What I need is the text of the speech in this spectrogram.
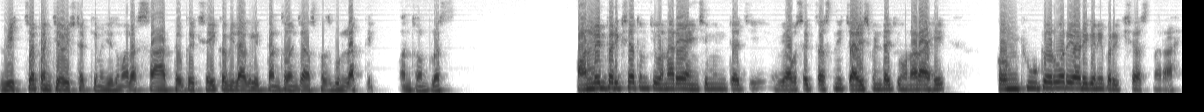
वीसच्या पंचेचाळीस टक्के म्हणजे तुम्हाला साठ पेक्षाही कमी लागले पंचावन्नच्या आसपास गुण लागतील. पंचावन्न प्लस ऑनलाईन परीक्षा तुमची होणार आहे ऐंशी मिनिटाची व्यावसायिक चाचणी चाळीस मिनिटाची होणार आहे. कम्प्युटरवर या ठिकाणी परीक्षा असणार आहे.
